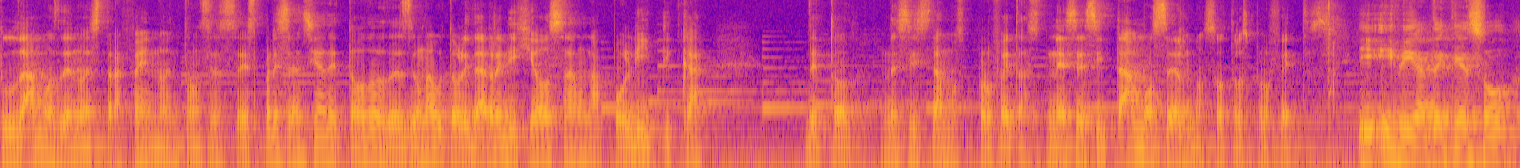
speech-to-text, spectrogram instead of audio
dudamos de nuestra fe, ¿no? Entonces es presencia de todo, desde una autoridad religiosa, una política, de todo. Necesitamos profetas, necesitamos ser nosotros profetas. Y, y fíjate que eso,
